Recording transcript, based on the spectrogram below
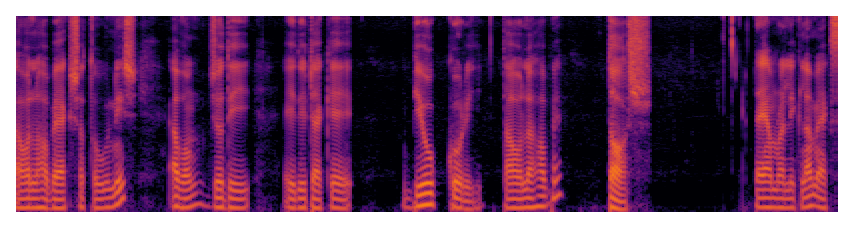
তাহলে হবে একশত উনিশ এবং যদি এই দুইটাকে বিয়োগ করি, তাহলে হবে দশ। তাই আমরা লিখলাম এক্স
